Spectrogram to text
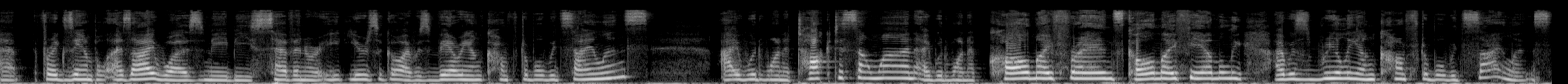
uh, for example, as I was maybe seven or eight years ago, I was very uncomfortable with silence. I would want to talk to someone. I would want to call my friends, call my family. I was really uncomfortable with silence.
